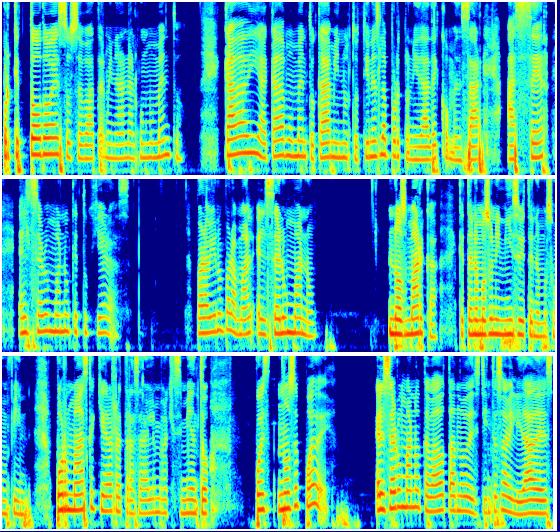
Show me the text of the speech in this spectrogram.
Porque todo eso se va a terminar en algún momento. Cada día, cada momento, cada minuto tienes la oportunidad de comenzar a ser el ser humano que tú quieras. Para bien o para mal, el ser humano nos marca que tenemos un inicio y tenemos un fin. Por más que quieras retrasar el envejecimiento, pues no se puede. El ser humano te va dotando de distintas habilidades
